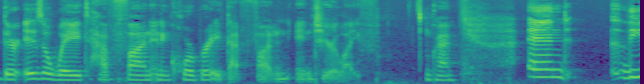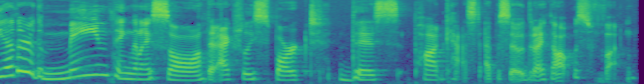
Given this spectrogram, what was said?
there is a way to have fun and incorporate that fun into your life. Okay. And the other, the main thing that I saw that actually sparked this podcast episode that I thought was fun.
